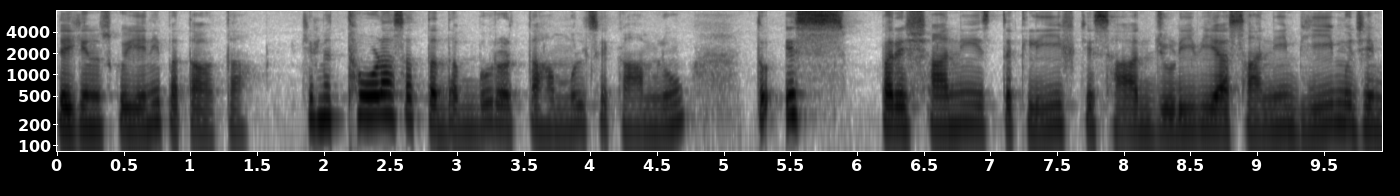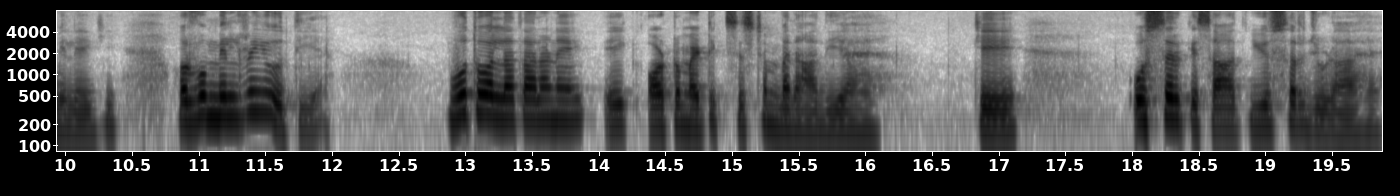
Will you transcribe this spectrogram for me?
लेकिन उसको ये नहीं पता होता कि मैं थोड़ा सा तदब्बर और तहमुल से काम लूँ तो इस परेशानी, इस तकलीफ़ के साथ जुड़ी हुई आसानी भी मुझे मिलेगी। और वो मिल रही होती है। वो तो अल्लाह ताला ने एक ऑटोमेटिक सिस्टम बना दिया है कि उसर के साथ यूसर जुड़ा है।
